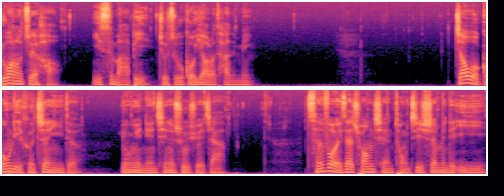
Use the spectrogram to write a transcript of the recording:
忘了最好，一次麻痹就足够要了他的命。教我公理和正义的，永远年轻的数学家，曾否也在窗前统计生命的意义，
